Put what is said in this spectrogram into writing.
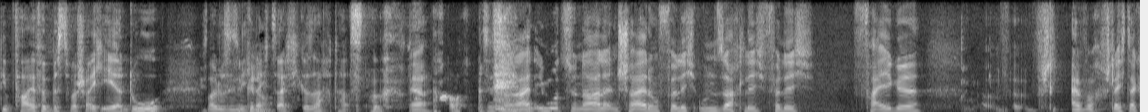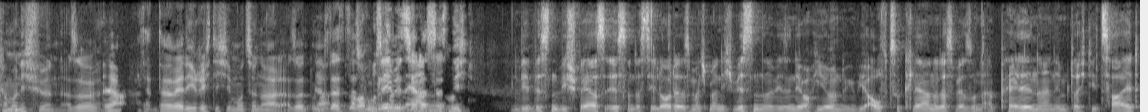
Die Pfeife bist wahrscheinlich eher du, weil du sie nicht genau. rechtzeitig gesagt hast. Ne? Ja, es ist eine rein emotionale Entscheidung, völlig unsachlich, völlig feige. Einfach schlechter kann man nicht führen. Also ja. da, da werde ich richtig emotional. Also ja. das, das Problem ist ja, dass das nicht wir wissen, wie schwer es ist und dass die Leute das manchmal nicht wissen. Ne? Wir sind ja auch hier, um irgendwie aufzuklären und das wäre so ein Appell. Ne? Nehmt euch die Zeit,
